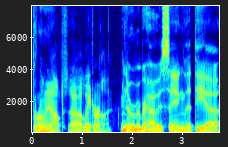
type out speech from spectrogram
thrown out uh, later on. Now, remember how I was saying that the uh,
